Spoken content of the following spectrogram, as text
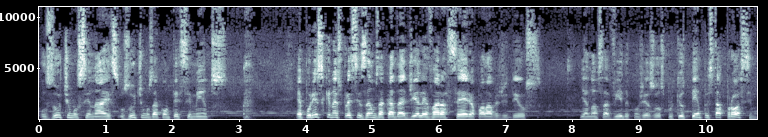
os últimos sinais, os últimos acontecimentos. É por isso que nós precisamos a cada dia levar a sério a palavra de Deus e a nossa vida com Jesus, porque o tempo está próximo.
